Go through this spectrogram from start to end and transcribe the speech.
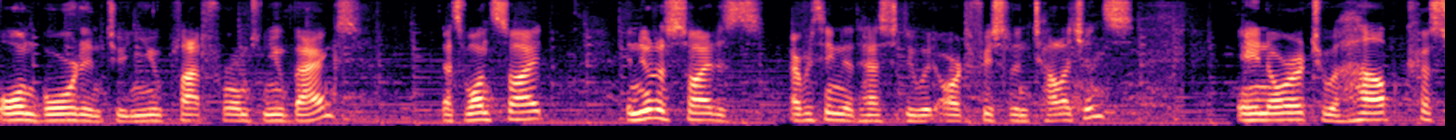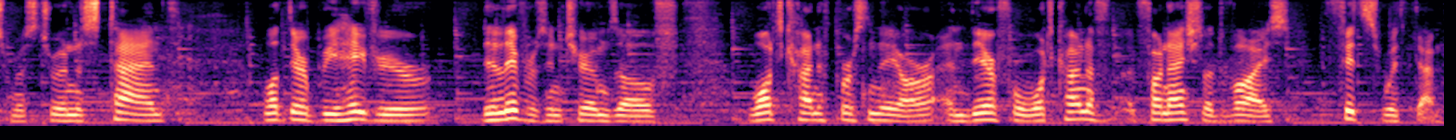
onboard into new platforms, new banks. That's one side. And the other side is everything that has to do with artificial intelligence in order to help customers to understand what their behavior delivers in terms of what kind of person they are and therefore what kind of financial advice fits with them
